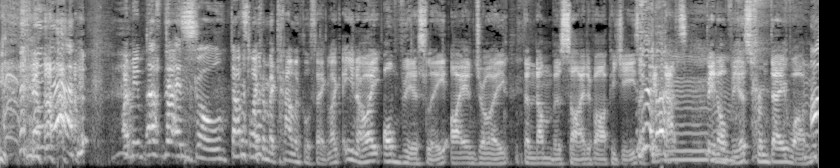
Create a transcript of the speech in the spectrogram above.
I mean, That's that- the end goal. That's like a mechanical thing. Like you know, I obviously I enjoy the numbers side of RPGs. I think that's been obvious from day one.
